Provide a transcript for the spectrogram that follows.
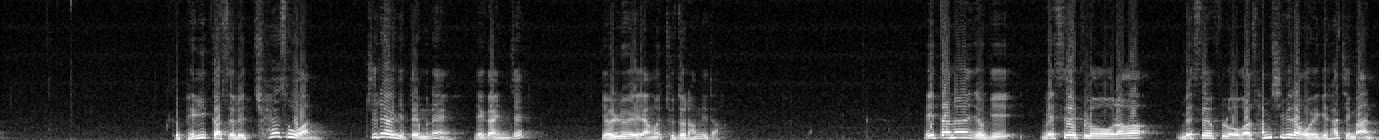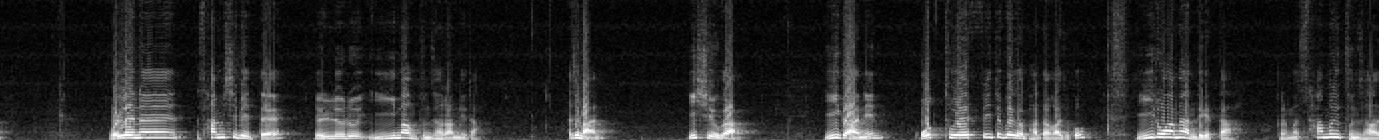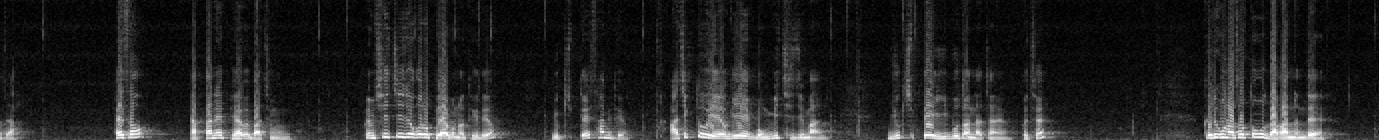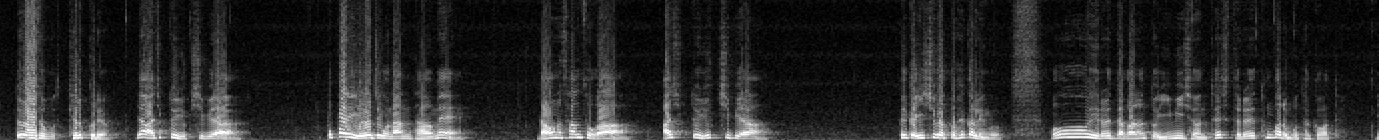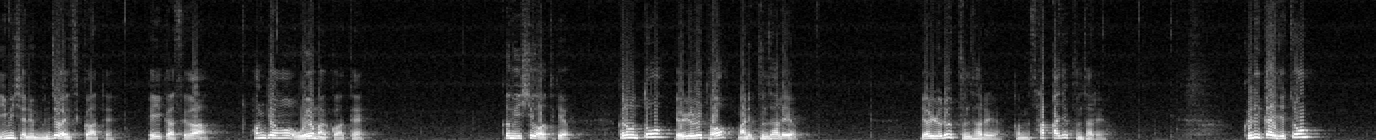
그 배기가스를 최소한 줄여야 하기 때문에 얘가 이제 연료의 양을 조절합니다. 일단은 여기 매스 플로우가 매스 플로우가 30이라고 얘기를 하지만 원래는 30일 때 연료를 2만 분사를 합니다. 하지만 이슈가 2가 아닌 O2의 피드백을 받아가지고 2로 하면 안 되겠다. 그러면 3을 분사하자. 해서 약간의 배합을 맞춘 겁니다. 그럼 실질적으로 배합은 어떻게 돼요? 60대 3이 돼요. 아직도 여기에 못 미치지만 60대 2보다 낫잖아요. 그쵸? 그리고 나서 또 나갔는데 또 여기서 계속 그래요. 야, 아직도 60이야. 폭발이 이루어지고 난 다음에 나오는 산소가 아직도 60이야. 그러니까 이슈가 또 헷갈린 거. 어, 이러다가는 또 이미션 테스트를 통과를 못할 것 같아. 이미션에 문제가 있을 것 같아. 배기가스가 환경을 오염할 것 같아. 그럼 이슈가 어떻게 해요? 그러면 또 연료를 더 많이 분사를 해요. 연료를 분사를 해요. 그러면 4까지 분사를 해요. 그러니까 이제 좀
